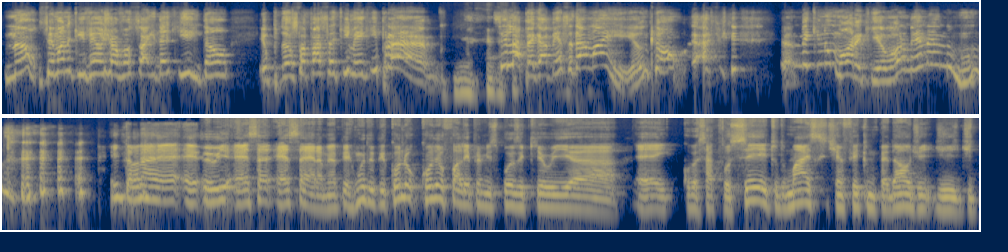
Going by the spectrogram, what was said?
Não, semana que vem eu já vou sair daqui. Então, eu, eu só passo aqui meio que pra, sei lá, pegar a benção da mãe. Eu, então, eu meio que não moro aqui, eu moro mesmo no mundo. Então, né, é, é, eu, essa, essa era a minha pergunta, porque quando, eu, quando eu falei para minha esposa que eu ia é, conversar com você e tudo mais, que tinha feito um pedal de, de, de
